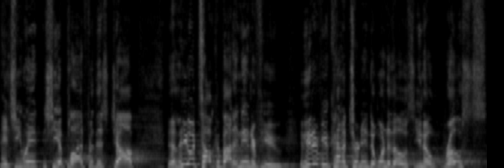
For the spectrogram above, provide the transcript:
And she went and she applied for this job. Now, you would talk about an interview. An interview kind of turned into one of those, you know, roasts.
